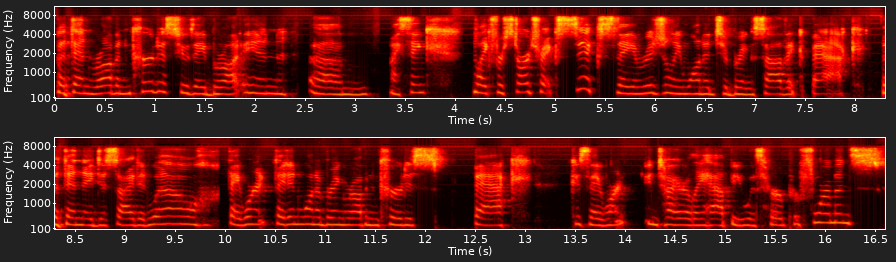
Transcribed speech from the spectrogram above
but then Robin Curtis, who they brought in, um, I think, like for Star Trek Six, they originally wanted to bring Saavik back, but then they decided, well, they weren't, they didn't want to bring Robin Curtis back because they weren't entirely happy with her performance.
